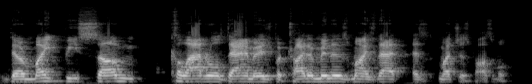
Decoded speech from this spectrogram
There might be some collateral damage, but try to minimize that as much as possible.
